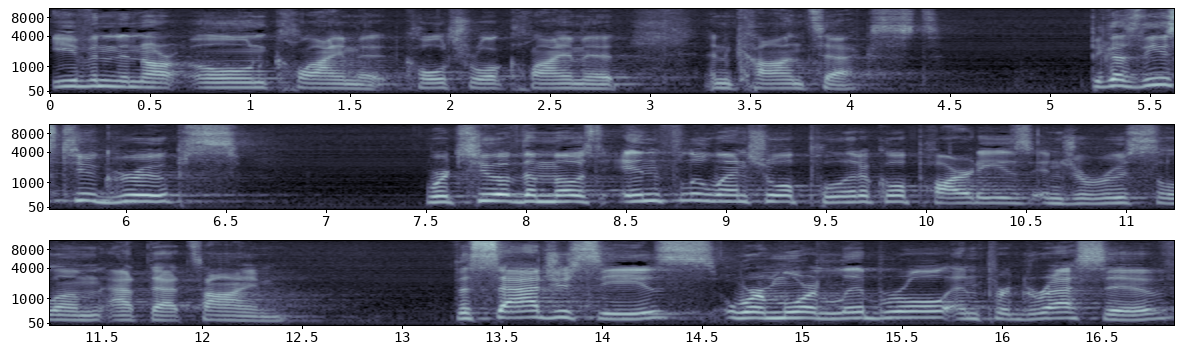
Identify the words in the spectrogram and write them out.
even in our own climate, cultural climate, and context. Because these two groups were two of the most influential political parties in Jerusalem at that time. The Sadducees were more liberal and progressive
